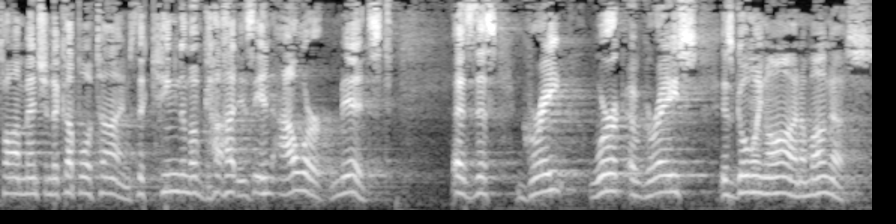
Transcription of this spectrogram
Tom mentioned a couple of times, the kingdom of God is in our midst as this great work of grace is going on among us.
